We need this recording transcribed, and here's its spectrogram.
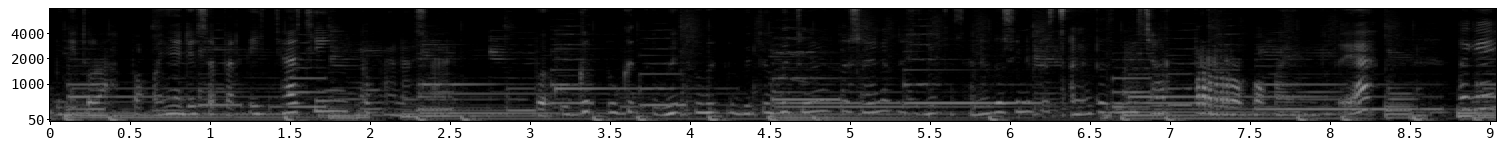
begitulah. Pokoknya dia seperti cacing kepanasan. Ugut ugut ugut ugut ugut ugut ugut ke sana ke sini ke sana ke sini ke sana ke sini caper pokoknya gitu ya. Oke. Okay.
